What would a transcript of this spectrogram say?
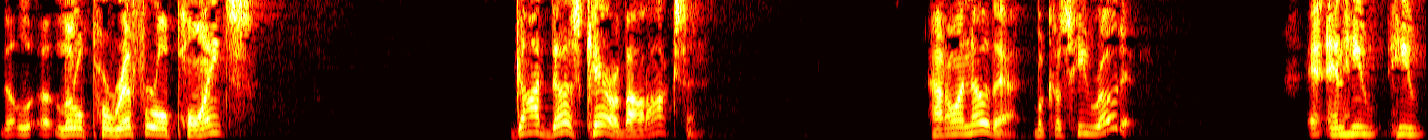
the uh, little peripheral points. God does care about oxen. How do I know that? Because he wrote it. And, and he, he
